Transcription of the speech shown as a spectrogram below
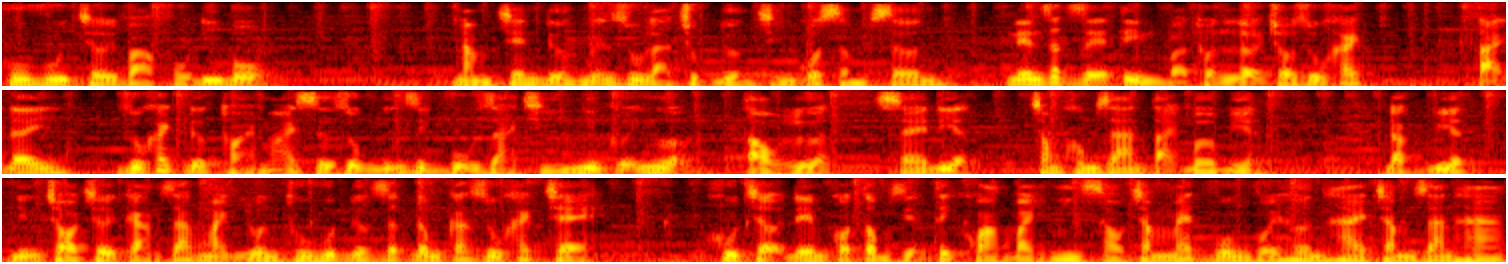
Khu vui chơi và phố đi bộ Nằm trên đường Nguyễn Du là trục đường chính của Sầm Sơn, nên rất dễ tìm và thuận lợi cho du khách. Tại đây, du khách được thoải mái sử dụng những dịch vụ giải trí như cưỡi ngựa, tàu lượn, xe điện, trong không gian tại bờ biển. Đặc biệt, những trò chơi cảm giác mạnh luôn thu hút được rất đông các du khách trẻ. Khu chợ đêm có tổng diện tích khoảng 7.600m2 với hơn 200 gian hàng,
